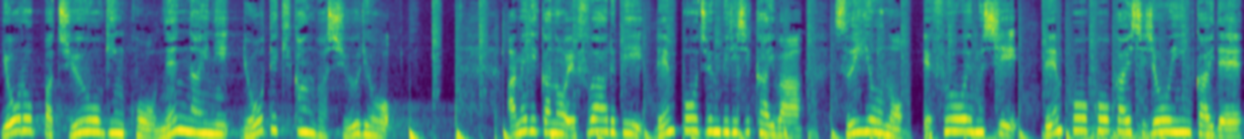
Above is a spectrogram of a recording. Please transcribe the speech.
ヨーロッパ中央銀行年内に量的緩和終了。アメリカの FRB 連邦準備理事会は水曜の FOMC 連邦公開市場委員会で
